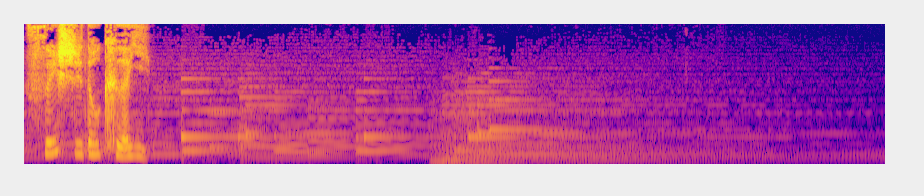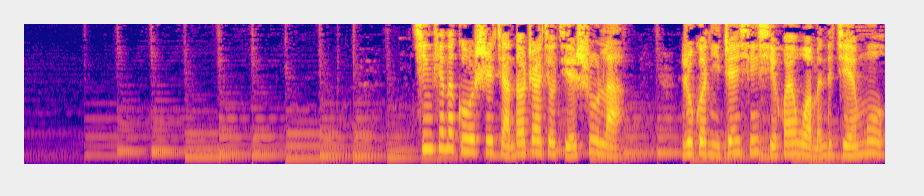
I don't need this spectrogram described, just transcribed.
随时都可以。”今天的故事讲到这儿就结束了。如果你真心喜欢我们的节目，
